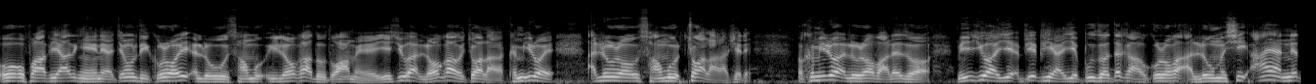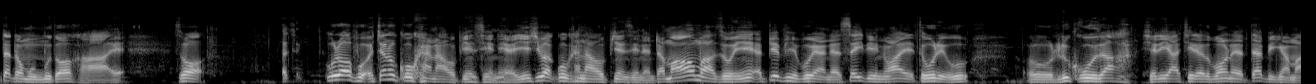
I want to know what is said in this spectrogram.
အိုးအဖာဖျားသခင်နဲ့ကျွန်တော်တို့ဒီကိုရောရဲ့အလိုကိုဆောင်မှုဤလောကသို့သွားမယ်ယေရှုကလောကကိုကြွလာတာခမီးတော်ရဲ့အလိုတော်ကိုဆောင်မှုကြွလာတာဖြစ်တယ်ခမီးတော်အလိုတော်ပါလဲဆိုတော့မိကျွတ်ရဲ့အပြစ်ဖျားရဲ့ပူဇော်တက်ကကိုကိုရောကအလိုမရှိအားရနဲ့တက်တော်မူမှုသောခါတဲ့ ဆိုတော့ကိုရောဖို့ကျွန်တော်ကိုယ်ခန္ဓာကိုပြင်ဆင်တယ်ယေရှုကကိုယ်ခန္ဓာကိုပြင်ဆင်တယ်ဓမ္မအောင်မှာဆိုရင်အပြစ်ဖြေဖို့ရတဲ့စိတ်တွေနွားတွေသိုးတွေကိုဟိုလူကိုယ်သားရှရီယာခြေတဲ့သဘောနဲ့တက်ပြီးကမှ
